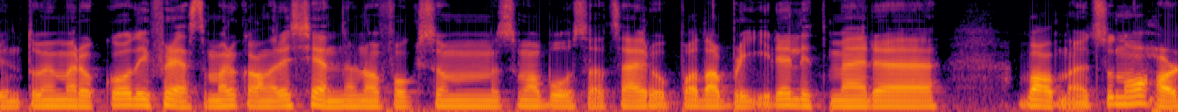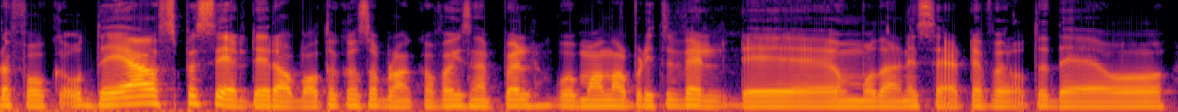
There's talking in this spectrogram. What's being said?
rundt om i Marokko. Og de fleste marokkanere kjenner nå folk som, som har bosatt seg i Europa, og da blir det litt mer uh, vanlig ut. Så nå har det folk Og det er spesielt i Rabat og Casablanca, f.eks., hvor man har blitt veldig modernisert i forhold til det og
